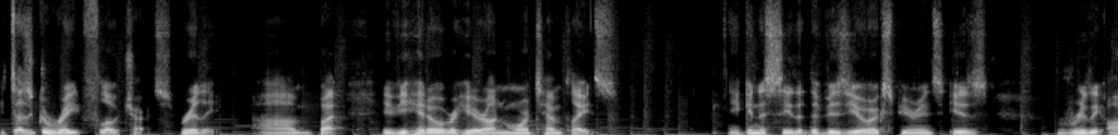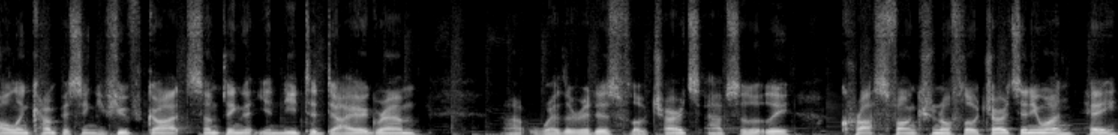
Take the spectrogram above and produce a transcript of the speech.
It does great flowcharts, really. Um, but if you hit over here on more templates, you're going to see that the Visio experience is really all encompassing. If you've got something that you need to diagram, uh, whether it is flowcharts, absolutely. Cross functional flowcharts, anyone? Hey,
